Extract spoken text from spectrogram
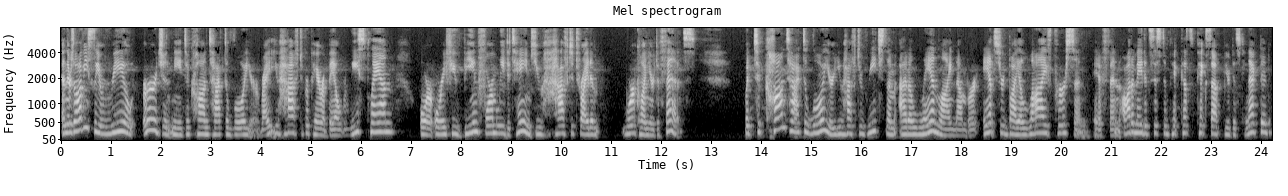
And there's obviously a real urgent need to contact a lawyer, right? You have to prepare a bail release plan or or if you've been formally detained, you have to try to work on your defense. But to contact a lawyer, you have to reach them at a landline number answered by a live person. If an automated system picks, picks up, you're disconnected.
